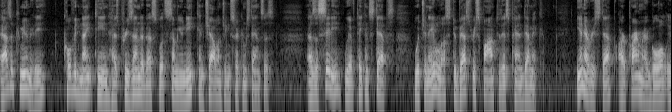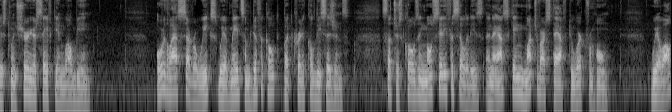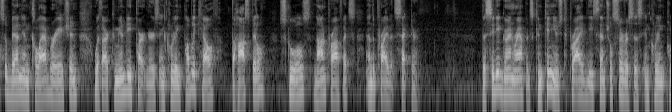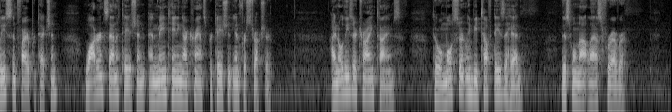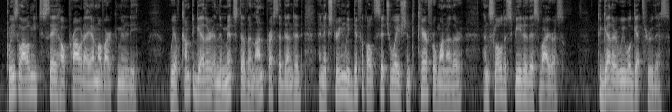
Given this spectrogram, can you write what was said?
As a community, COVID-19 has presented us with some unique and challenging circumstances. As a city, we have taken steps which enable us to best respond to this pandemic. In every step, our primary goal is to ensure your safety and well-being. Over the last several weeks, we have made some difficult but critical decisions, such as closing most city facilities and asking much of our staff to work from home. We have also been in collaboration with our community partners, including public health, the hospital, schools, nonprofits, and the private sector. The City of Grand Rapids continues to provide essential services, including police and fire protection, water and sanitation, and maintaining our transportation infrastructure. I know these are trying times. There will most certainly be tough days ahead. This will not last forever. Please allow me to say how proud I am of our community. We have come together in the midst of an unprecedented and extremely difficult situation to care for one another and slow the speed of this virus. Together we will get through this.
